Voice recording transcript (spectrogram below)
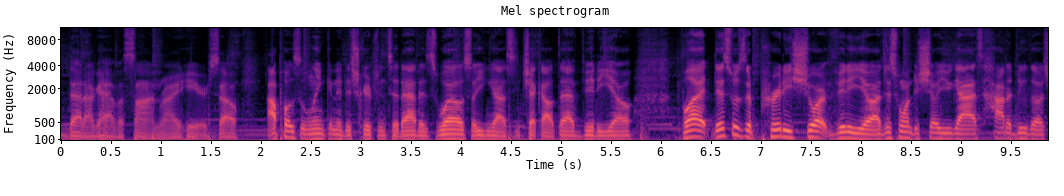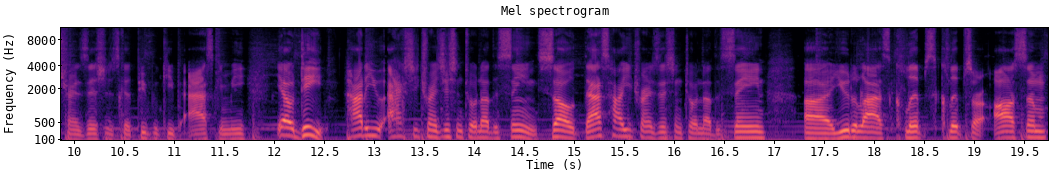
that I have assigned right here. So I'll post a link in the description to that as well. So you guys can check out that video. But this was a pretty short video. I just wanted to show you guys how to do those transitions because people keep asking me, yo, D, how do you actually transition to another scene? So that's how you transition to another scene. Uh, utilize clips. Clips are awesome.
